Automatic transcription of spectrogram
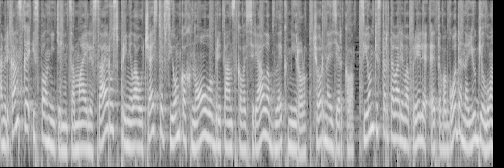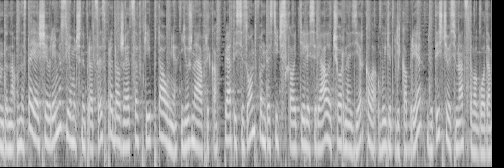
Американская исполнительница Майли Сайрус приняла участие в съемках нового британского сериала Black Mirror «Черное зеркало». Съемки стартовали в апреле этого года на юге Лондона. В настоящее время съемочный процесс продолжается в Кейптауне, Южная Африка. Пятый сезон фантастического телесериала «Черное зеркало» выйдет в декабре 2018 года.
